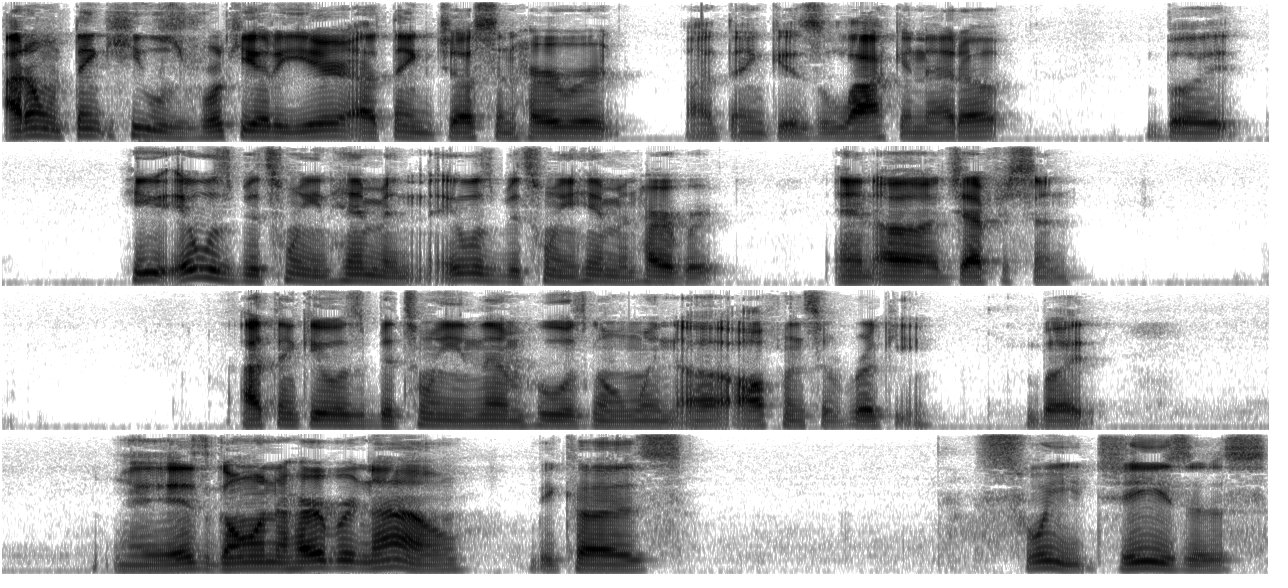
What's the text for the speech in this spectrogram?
I don't think he was rookie of the year. I think Justin Herbert, I think, is locking that up. But he it was between him and it was between him and Herbert and uh Jefferson. I think it was between them who was gonna win uh offensive rookie. But it's going to Herbert now because Sweet Jesus.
